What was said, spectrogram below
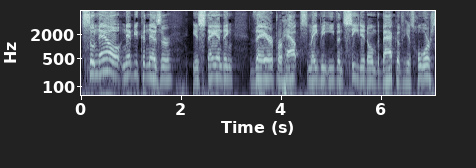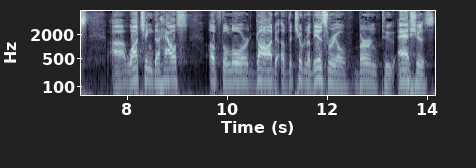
So now Nebuchadnezzar is standing there, perhaps maybe even seated on the back of his horse, uh, watching the house of the Lord God of the children of Israel burned to ashes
